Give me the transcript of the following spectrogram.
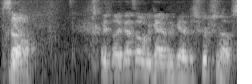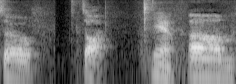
So, Yeah. It's like that's all we kind of get a description of. So it's odd. yeah. Um,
